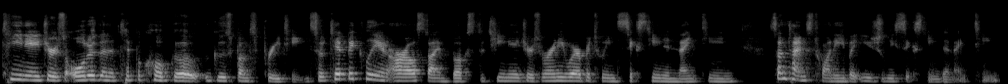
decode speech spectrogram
teenagers older than the typical Go- Goosebumps preteen. So, typically in R.L. Stine books, the teenagers were anywhere between 16 and 19, sometimes 20, but usually 16 to 19,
